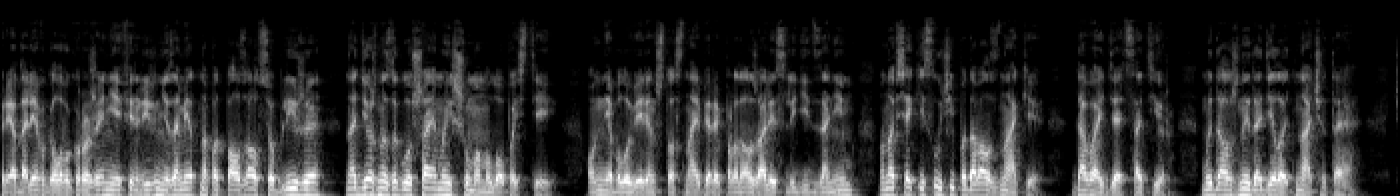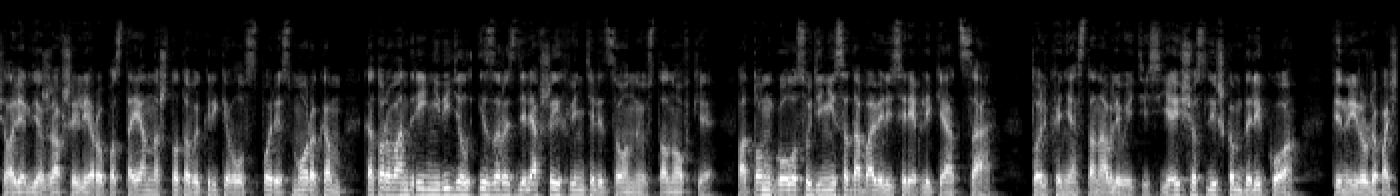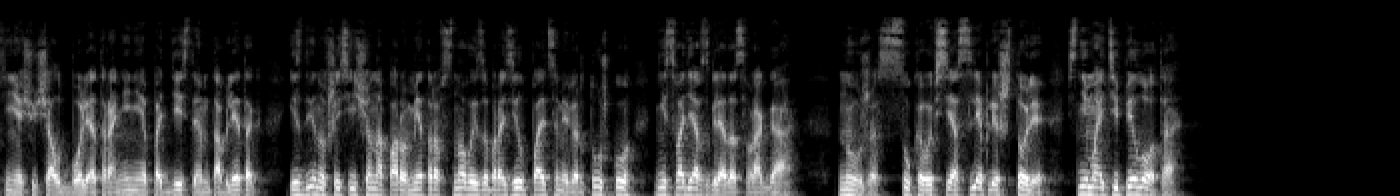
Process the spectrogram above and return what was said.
Преодолев головокружение, Фенрир незаметно подползал все ближе, надежно заглушаемый шумом лопастей. Он не был уверен, что снайперы продолжали следить за ним, но на всякий случай подавал знаки. «Давай, дядь Сатир, мы должны доделать начатое». Человек, державший Леру, постоянно что-то выкрикивал в споре с Мороком, которого Андрей не видел из-за разделявшей их вентиляционной установки. Потом голосу Дениса добавились реплики отца. «Только не останавливайтесь, я еще слишком далеко. Фенрир уже почти не ощущал боли от ранения под действием таблеток и, сдвинувшись еще на пару метров, снова изобразил пальцами вертушку, не сводя взгляда с врага. «Ну же, сука, вы все ослепли, что ли? Снимайте пилота!»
